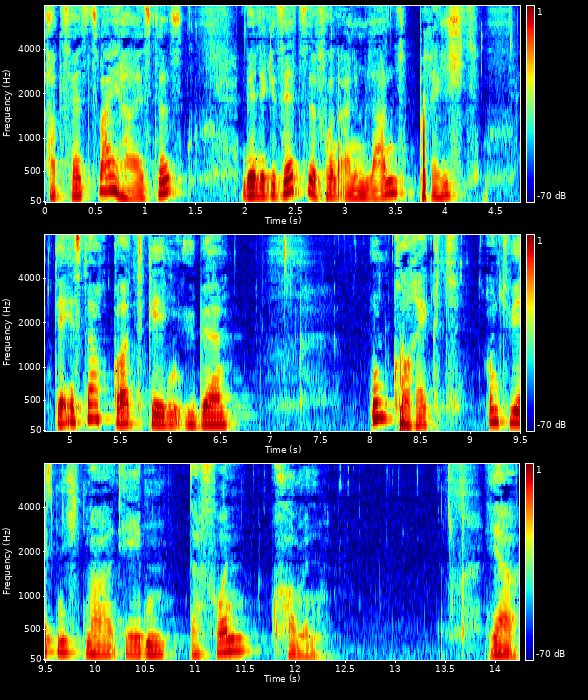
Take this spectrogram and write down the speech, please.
ab Vers 2 heißt es, wer die Gesetze von einem Land bricht, der ist auch Gott gegenüber unkorrekt und wird nicht mal eben davon kommen. Ja,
